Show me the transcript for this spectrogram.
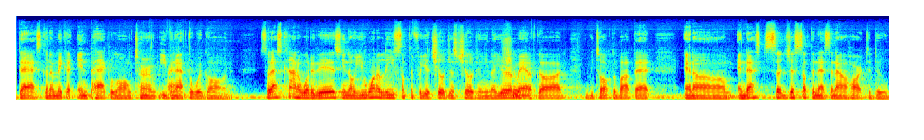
that's going to make an impact long term, even Right. after we're gone. So that's kind of what it is. You know, you want to leave something for your children's children. You know, you're Sure. a man of God. We talked about that, and um, and that's just something that's in our heart to do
